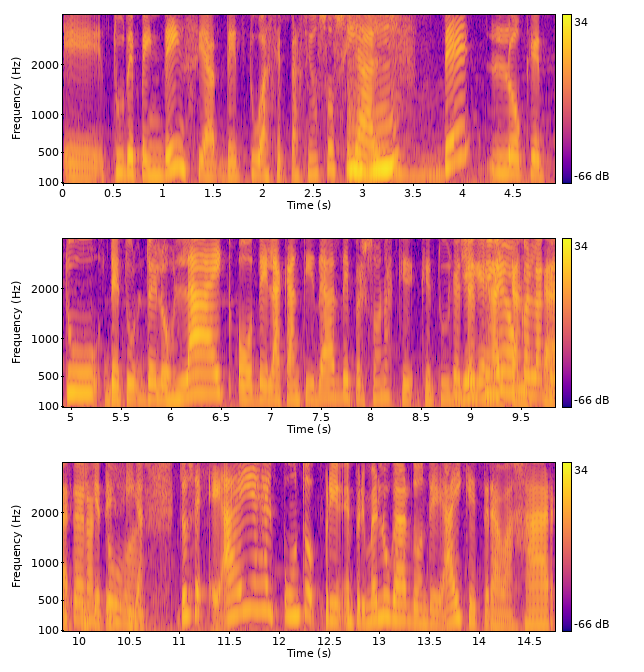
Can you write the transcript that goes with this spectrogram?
eh, tu dependencia de tu aceptación social. De lo que tú, de, tu, de los likes o de la cantidad de personas que, que tú Que llegues a que alcanzar y que te sigan. Entonces, eh, ahí es el punto, en primer lugar, donde hay que trabajar.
